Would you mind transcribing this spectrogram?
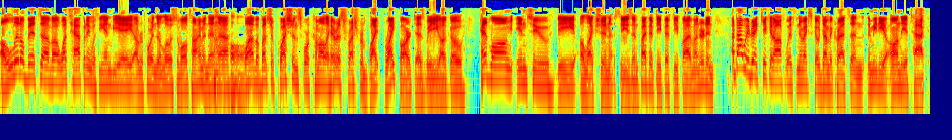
a little bit of uh, what's happening with the NBA uh, reporting their lowest of all time, and then uh, oh. we'll have a bunch of questions for Kamala Harris, fresh from Breitbart, as we uh, go headlong into the election season. 550, 50, 500, and I thought we'd kick it off with New Mexico Democrats and the media on the attack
